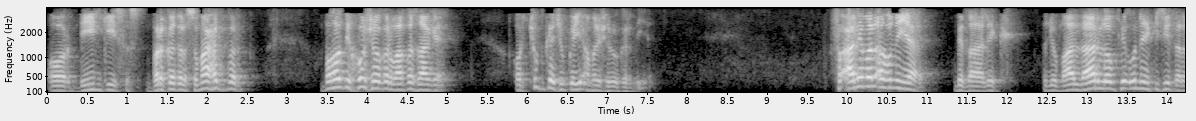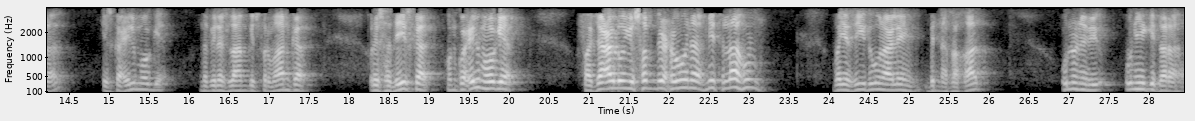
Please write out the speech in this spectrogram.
اور دین کی برکت اور سماحت پر بہت ہی خوش ہو کر واپس آ گئے اور چھپ کے چھپ کے یہ عمل شروع کر دیا فعالم الاغنیاء بذالک تو جو مالدار لوگ تھے انہیں کسی طرح اس کا علم ہو گیا۔ نبی علیہ السلام کے اس فرمان کا اور اس حدیث کا ان کو علم ہو گیا۔ فجعلوا يصبحون مثلهم ويزيدون عليهم بالنفقات انہوں نے بھی انہی کی طرح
